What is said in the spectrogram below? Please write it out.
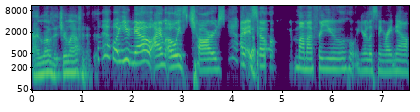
I love that you're laughing at this. Well, you know, I'm always charged. I, yeah. So, Mama, for you who you're listening right now,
